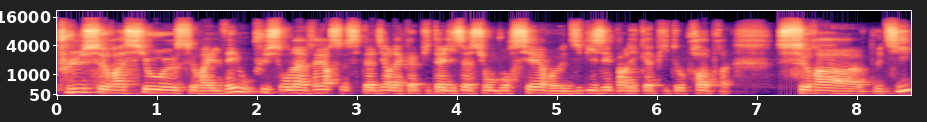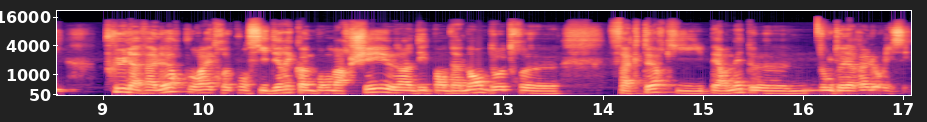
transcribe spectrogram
Plus ce ratio sera élevé ou plus son inverse, c'est-à-dire la capitalisation boursière divisée par les capitaux propres, sera petit, plus la valeur pourra être considérée comme bon marché euh, indépendamment d'autres euh, facteurs qui permettent de, donc de la valoriser.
